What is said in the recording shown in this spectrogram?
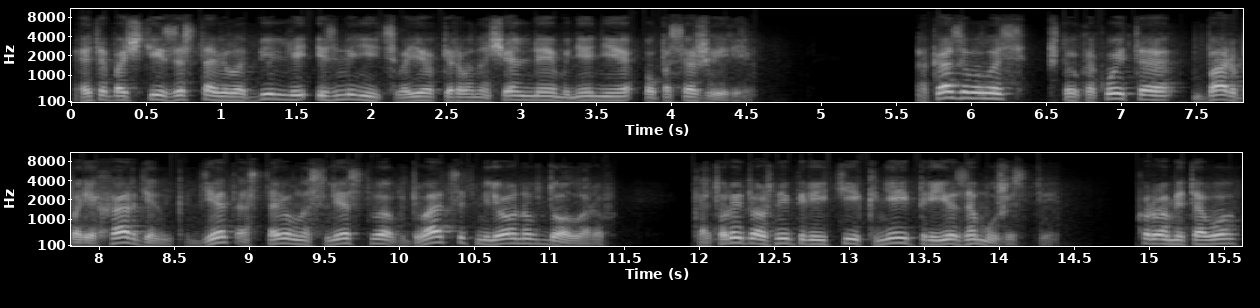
Это почти заставило Билли изменить свое первоначальное мнение о пассажире. Оказывалось, что какой-то Барбаре Хардинг дед оставил наследство в 20 миллионов долларов, которые должны перейти к ней при ее замужестве. Кроме того,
